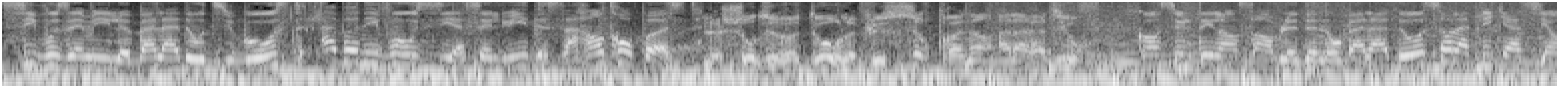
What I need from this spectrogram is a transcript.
Si vous aimez le balado du Boost, abonnez-vous aussi à celui de Sa rentre au poste. Le show du retour le plus surprenant à la radio. Consultez l'ensemble de nos balados sur l'application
